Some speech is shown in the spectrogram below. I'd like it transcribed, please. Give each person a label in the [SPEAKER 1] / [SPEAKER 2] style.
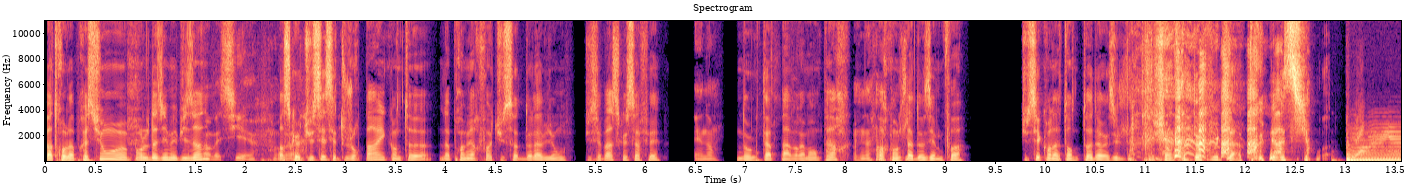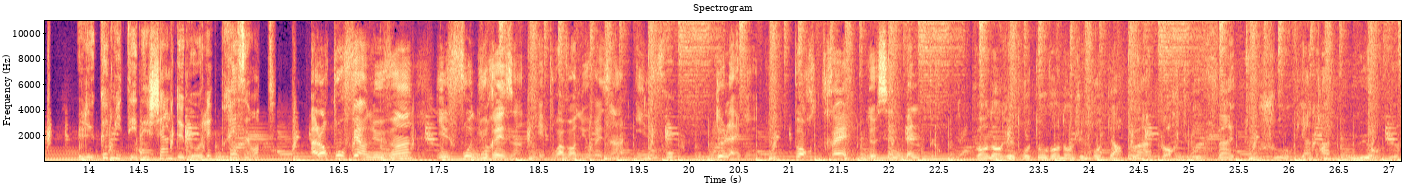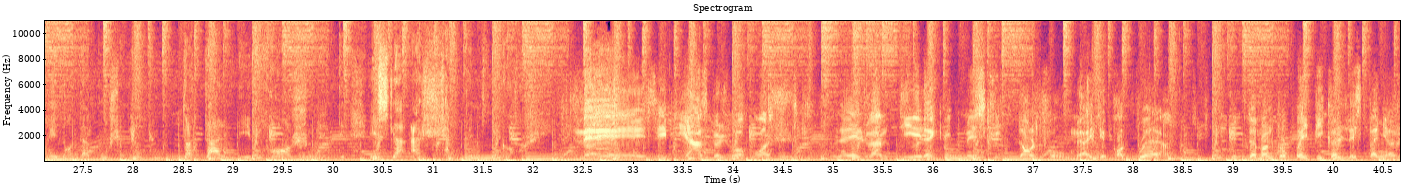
[SPEAKER 1] Pas trop la pression euh, pour le deuxième épisode
[SPEAKER 2] Ah bah si. euh,
[SPEAKER 1] Parce que tu sais, c'est toujours pareil quand euh, la première fois tu sautes de l'avion, tu sais pas ce que ça fait.
[SPEAKER 2] Eh non.
[SPEAKER 1] Donc t'as pas vraiment peur.
[SPEAKER 2] Non.
[SPEAKER 1] Par contre, la deuxième fois, tu sais qu'on attend de toi des résultats. Je suis en train de te foutre la pression.
[SPEAKER 3] Le comité des Charles de Gaulle présente
[SPEAKER 4] Alors pour faire du vin, il faut du raisin. Et pour avoir du raisin, il faut de la vie. Portrait de cette belle plante.
[SPEAKER 5] Vendanger trop tôt, vendanger trop tard, peu importe. Le vin toujours viendra murmurer dans ta bouche avec une totale et franche honnêteté. Et cela à chaque petite gorgée.
[SPEAKER 6] Mais c'est bien ce que je vous reproche. Vous avez le vin petit et la cuite mesquite. Dans le fond, vous méritez pas de boire. Tu te demandes pourquoi il picole l'espagnol?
